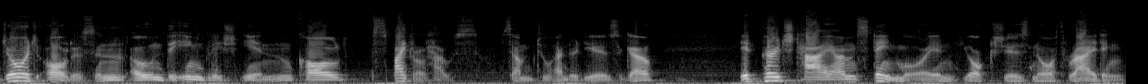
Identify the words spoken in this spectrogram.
George Alderson owned the English inn called Spital House some 200 years ago. It perched high on Stainmore in Yorkshire's North Riding.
